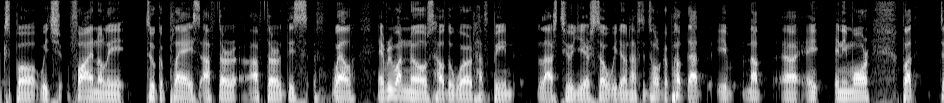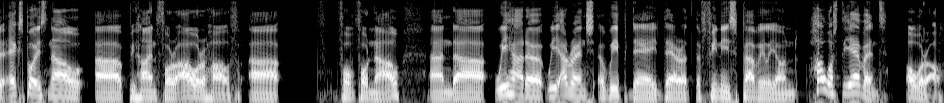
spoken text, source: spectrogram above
Expo, which finally took a place after after this. Well, everyone knows how the world have been last two years, so we don't have to talk about that if not uh, anymore. But the expo is now uh, behind for our half uh, for for now, and uh, we had a we arranged a VIP day there at the Finnish Pavilion. How was the event overall?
